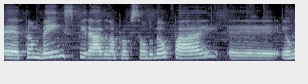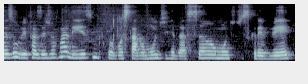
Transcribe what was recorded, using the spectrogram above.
é, também inspirado na profissão do meu pai, é, eu resolvi fazer jornalismo, porque eu gostava muito de redação, muito de escrever,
